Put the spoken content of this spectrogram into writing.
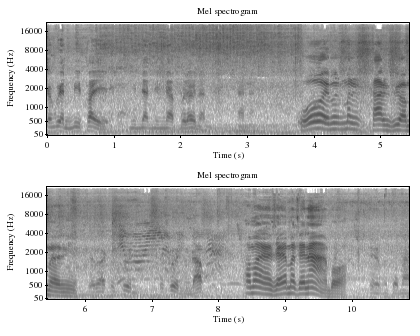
กังเว้นมีไฟยิมยันยิมยับบ่ได้นั่นนั่นน่ะโอ้ยมันมันทานเสื่อมอะไรนี่แต่ว่าก็ขึ้นก็ขึ้นของดับเอามาใช้มาแต่หน้าบ่เออมันจะมา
